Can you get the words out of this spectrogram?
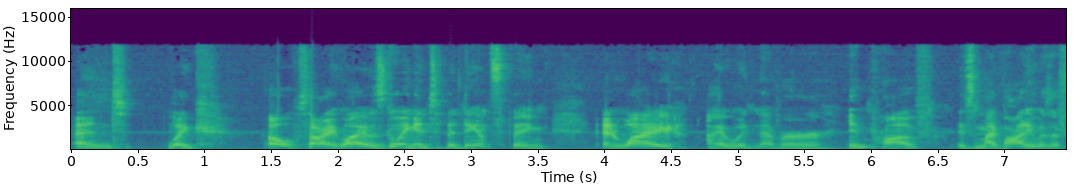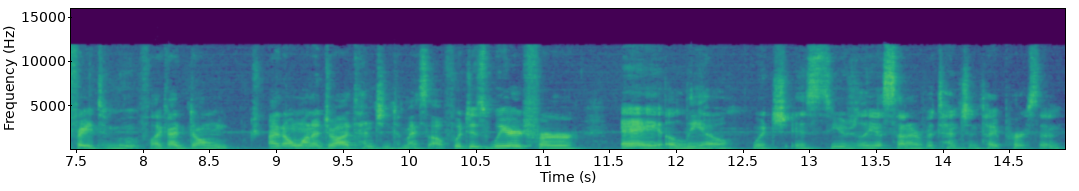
And like, oh, sorry, why I was going into the dance thing and why I would never improv is my body was afraid to move. Like I don't I don't want to draw attention to myself, which is weird for a a Leo, which is usually a center of attention type person.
